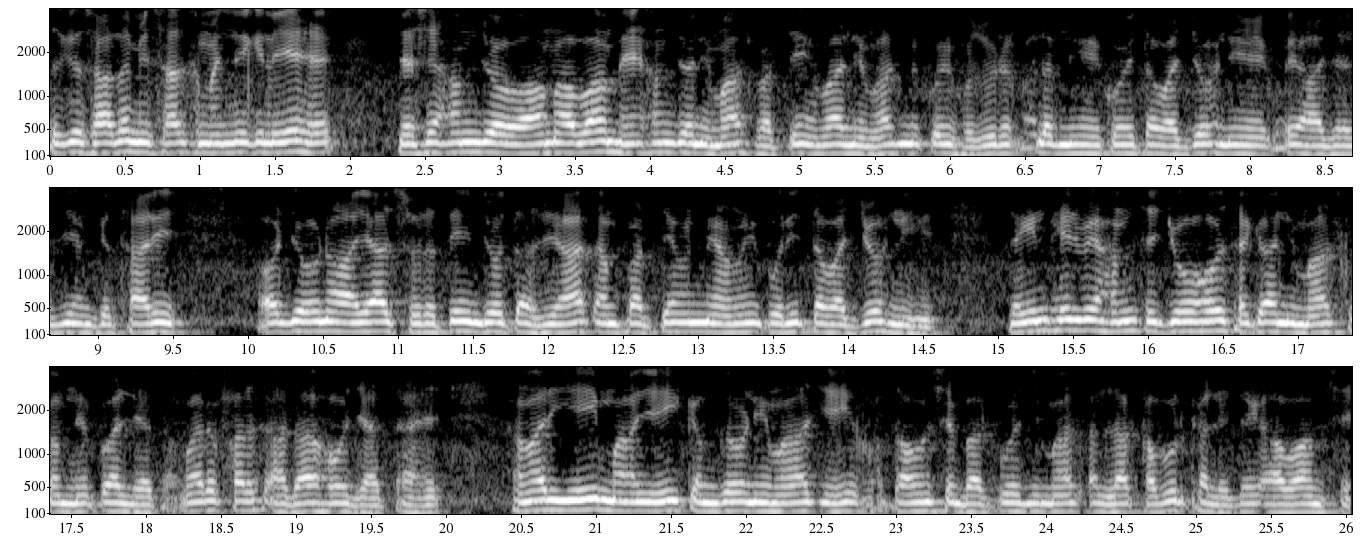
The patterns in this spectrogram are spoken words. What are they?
اس کے سادہ مثال سمجھنے کے لیے ہے، جیسے ہم جو عام عوام ہیں، ہم جو نماز پڑھتے ہیں ہماری نماز میں کوئی حضور قلب نہیں ہے، کوئی توجہ نہیں ہے، کوئی آجازی ہم کے ساری، اور جو ان آیات، صورتیں، جو تصویرات ہم پڑھتے ہیں، ان میں ہمیں پوری توجہ نہیں ہے۔ لیکن پھر بھی ہم سے جو ہو سکا نماز کو ہم نے پڑھ لیا تو ہمارا فرض ادا ہو جاتا ہے۔ ہماری یہی ماں، یہی کمزور نماز، یہی خطاؤں سے بھرپور نماز اللہ قبول کر لیتے عوام سے۔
